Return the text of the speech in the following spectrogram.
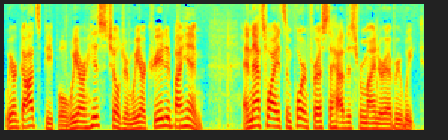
We are God's people. We are His children. We are created by Him, and that's why it's important for us to have this reminder every week.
